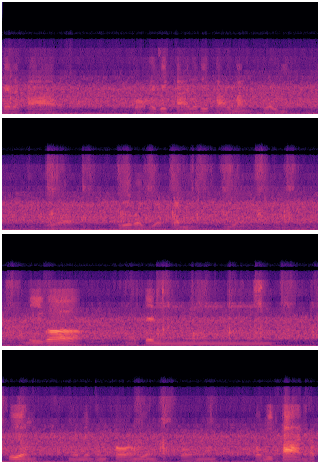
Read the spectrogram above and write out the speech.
ได้ราคาบอกให้ไปขายแล้วไม่ขายมั่งอะไรเงี้หรือว่าเรียกว่าเหยียบกันเหยียบอันนี้ก็เป็นเรื่องเงินเงินทองทองเรื่องของของมีค่านะครับ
